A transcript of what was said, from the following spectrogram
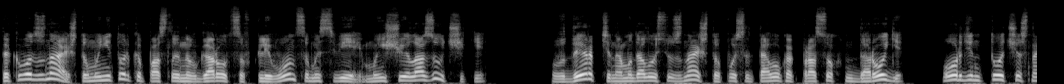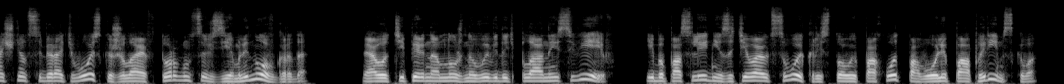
Так вот знай, что мы не только послы новгородцев клевонцам и свеям, мы еще и лазутчики. В Дерпте нам удалось узнать, что после того, как просохнут дороги, орден тотчас начнет собирать войско, желая вторгнуться в земли Новгорода. А вот теперь нам нужно выведать планы и свеев, ибо последние затевают свой крестовый поход по воле Папы Римского.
